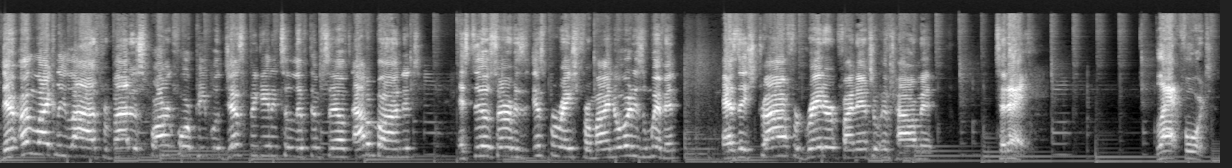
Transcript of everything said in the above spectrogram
Their unlikely lives provided a spark for people just beginning to lift themselves out of bondage and still serve as an inspiration for minorities and women as they strive for greater financial empowerment today. Black Fortunes.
